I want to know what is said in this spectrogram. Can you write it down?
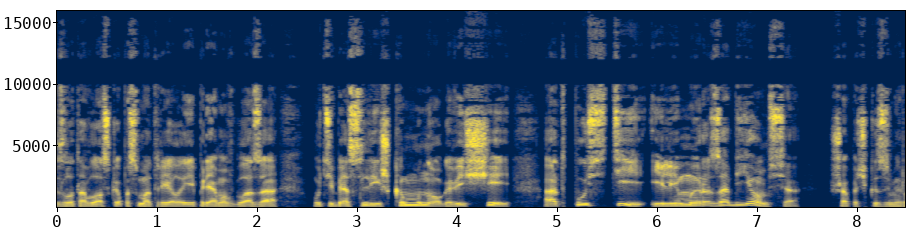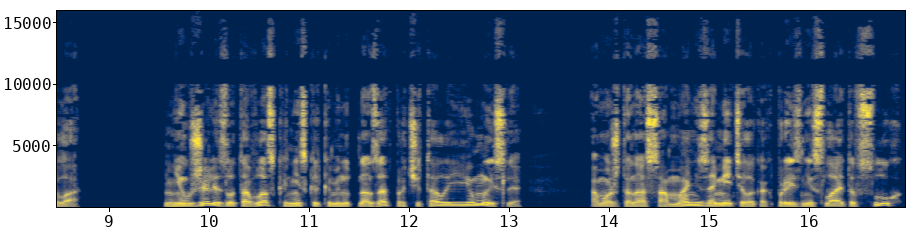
Златовласка посмотрела ей прямо в глаза. «У тебя слишком много вещей. Отпусти, или мы разобьемся!» Шапочка замерла. Неужели Златовласка несколько минут назад прочитала ее мысли? А может, она сама не заметила, как произнесла это вслух?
